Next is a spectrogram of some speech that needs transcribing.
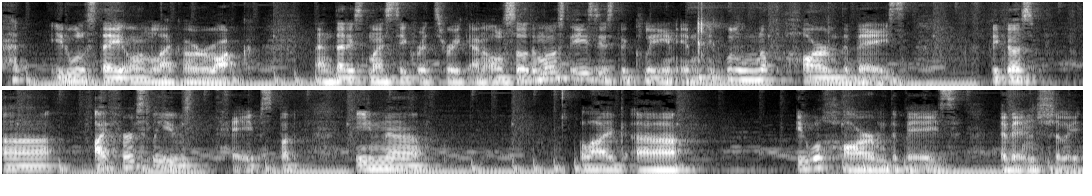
it will stay on like a rock. And that is my secret trick. And also the most easiest to clean and it will not harm the base. Because uh, I firstly used tapes but in uh, like uh, it will harm the base eventually.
